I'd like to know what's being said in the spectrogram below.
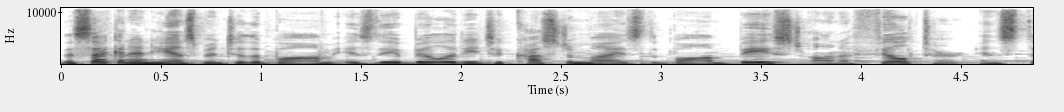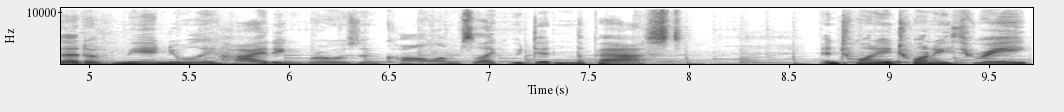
The second enhancement to the BOM is the ability to customize the BOM based on a filter instead of manually hiding rows and columns like we did in the past. In 2023,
